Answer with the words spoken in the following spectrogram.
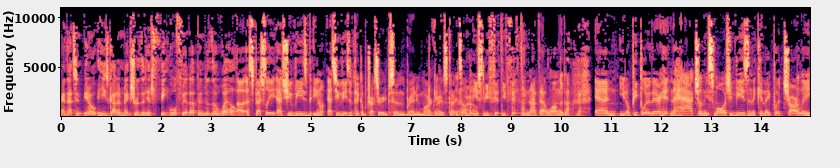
and that's you know he's got to make sure that his feet will fit up into the well. uh, especially SUVs, you know, SUVs and pickup trucks are 80% of the brand new market in this country. It's it used to be 50-50 not that long ago. And, you know, people are there hitting the hatch on these small SUVs and can they put Charlie,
